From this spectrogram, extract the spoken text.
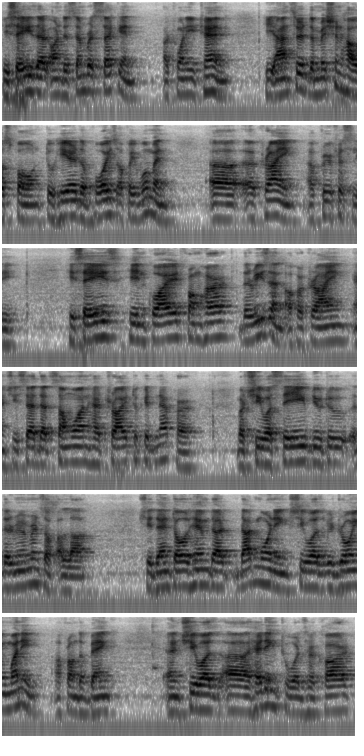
He says that on December 2nd, uh, 2010, he answered the mission house phone to hear the voice of a woman uh, uh, crying uh, profusely. He says he inquired from her the reason of her crying, and she said that someone had tried to kidnap her but she was saved due to the remembrance of Allah. She then told him that that morning she was withdrawing money uh, from the bank and she was uh, heading towards her car.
